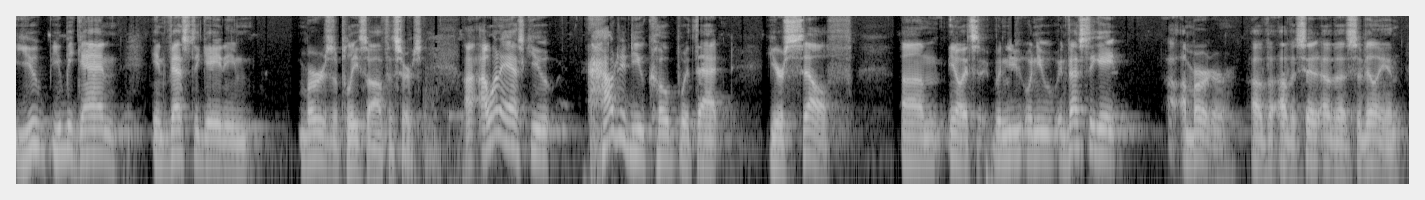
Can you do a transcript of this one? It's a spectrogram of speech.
you you began investigating murders of police officers. I, I want to ask you, how did you cope with that yourself? Um, you know, it's when you when you investigate a murder of of a of a civilian,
